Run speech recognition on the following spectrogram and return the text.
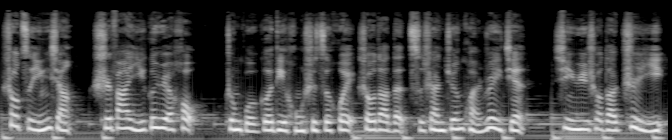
受此影响，事发一个月后，中国各地红十字会收到的慈善捐款锐减，信誉受到质疑，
